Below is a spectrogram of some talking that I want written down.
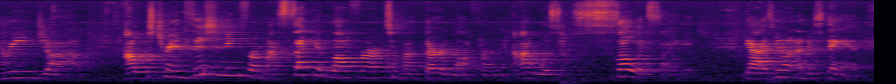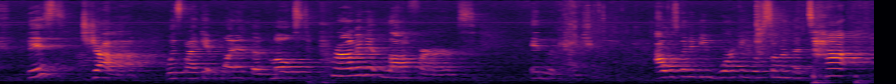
dream job. I was transitioning from my second law firm to my third law firm, and I was so excited. Guys, you don't understand. This job was like at one of the most prominent law firms in the country. I was going to be working with some of the top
